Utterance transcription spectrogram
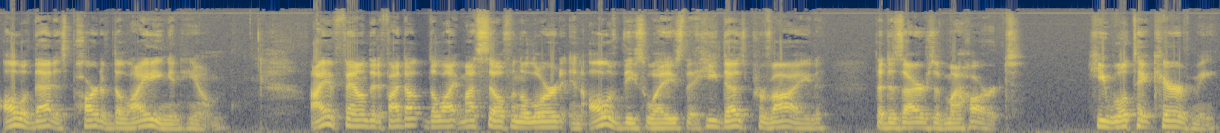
All of that is part of delighting in Him. I have found that if I delight myself in the Lord in all of these ways, that He does provide the desires of my heart. He will take care of me.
